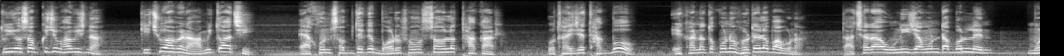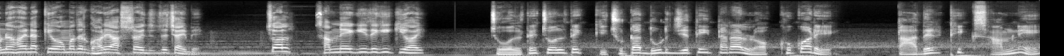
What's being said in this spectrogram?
তুই ওসব কিছু ভাবিস না। কিছু হবে না আমি তো আছি। এখন সব থেকে বড় সমস্যা হলো থাকার। কোথায় যে থাকব এখানে তো কোনো হোটেলও পাবো না। তাছাড়া উনি যেমনটা বললেন মনে হয় না কেউ আমাদের ঘরে আশ্রয় দিতে চাইবে। চল সামনে এগিয়ে দেখি কি হয়। চলতে চলতে কিছুটা দূর যেতেই তারা লক্ষ্য করে তাদের ঠিক সামনে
